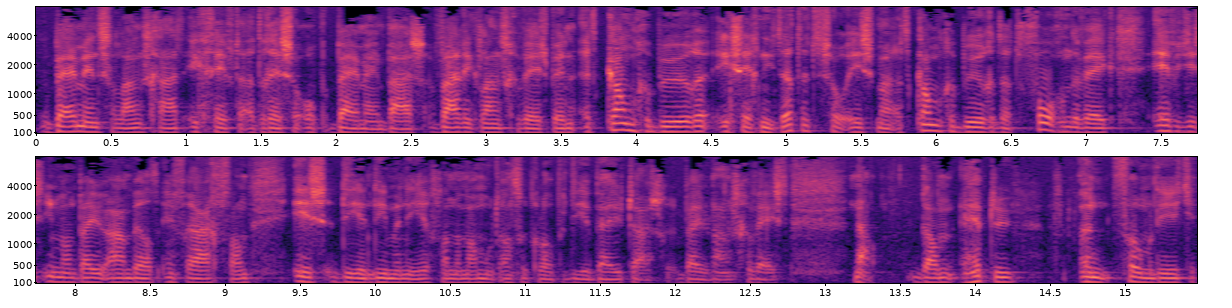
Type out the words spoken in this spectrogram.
bij mensen langs gaat. Ik geef de adressen op bij mijn baas waar ik langs geweest ben. Het kan gebeuren, ik zeg niet dat het zo is, maar het kan gebeuren dat volgende week eventjes iemand bij u aanbelt en vraagt van is die en die meneer van de Mammoet Encyclopedie bij u thuis bij u langs geweest. Nou, dan hebt u een formuliertje.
